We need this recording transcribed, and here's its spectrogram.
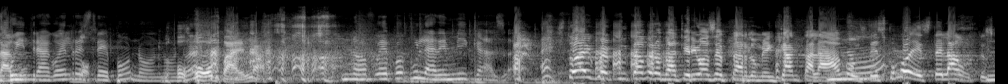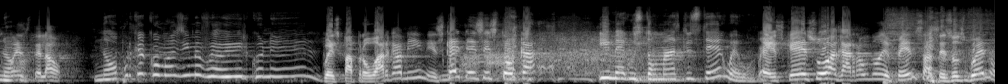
Buitrago? Buitrago del No. Restrepo, no, no, No, no, no fue popular en mi casa. Estoy hueputa, pero no ha querido aceptarlo. Me encanta, la amo. No. Usted es como de este lado, usted es No. como de este lado. No, porque ¿cómo así me fui a vivir con él? Pues para probar gamín, es que hay veces toca. Y me gustó más que usted, huevo. Es que eso agarra uno defensas, eso es bueno.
